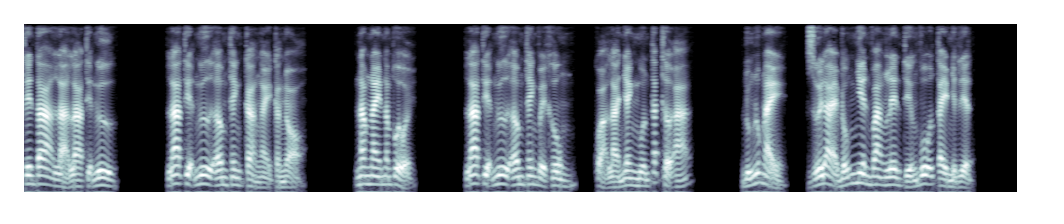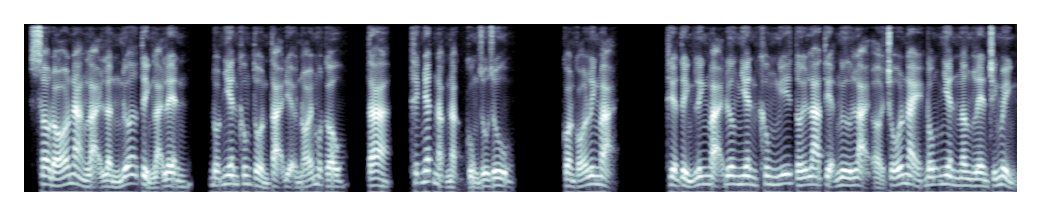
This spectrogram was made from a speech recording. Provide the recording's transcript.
tên ta là la thiện ngư. La thiện ngư âm thanh càng ngày càng nhỏ. Năm nay năm tuổi. La thiện ngư âm thanh về không, quả là nhanh muốn tắt thở á. Đúng lúc này, dưới đài bỗng nhiên vang lên tiếng vỗ tay nhiệt liệt. Sau đó nàng lại lần nữa tỉnh lại lên đột nhiên không tồn tại địa nói một câu, ta, thích nhất nặc nặc cùng du du. Còn có linh mại. Thiện tình linh mại đương nhiên không nghĩ tới la tiện ngư lại ở chỗ này bỗng nhiên nâng lên chính mình.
